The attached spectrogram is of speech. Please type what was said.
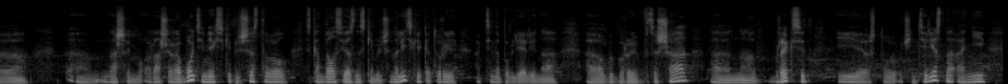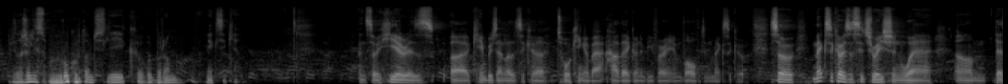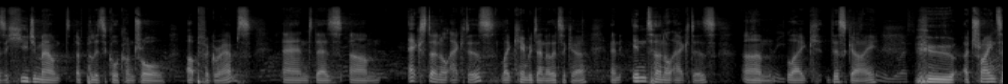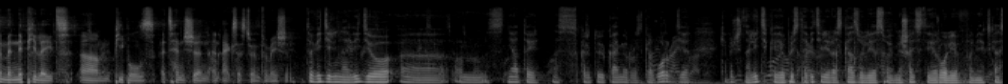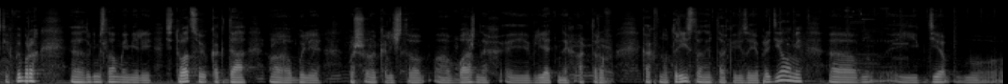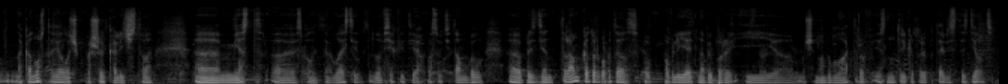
нашей, нашей работе в Мексике предшествовал скандал, связанный с Кембридж Аналитикой, которые активно повлияли на выборы в США, на Brexit и, что очень интересно, они приложили свою руку, в том числе и к выборам в Мексике. And so here is uh, Cambridge Analytica talking about how they're going to be very involved in Mexico. So Mexico is a situation where um, there's a huge amount of political control up for grabs, and there's um, external actors like Cambridge Analytica and internal actors um, like this guy who are trying to manipulate um, people's attention and access to information. То видели на видео э, снятый на скрытую камеру разговор, где Кембридж Аналитика и ее представители рассказывали о своем вмешательстве и роли в американских выборах. Э, другими словами, мы имели ситуацию, когда э, были большое количество а, важных и влиятельных акторов как внутри страны, так и за ее пределами, а, и где на кону стояло очень большое количество а, мест исполнительной власти во всех ветвях, по сути. Там был президент Трамп, который попытался повлиять на выборы, и очень много было акторов изнутри, которые пытались это сделать.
